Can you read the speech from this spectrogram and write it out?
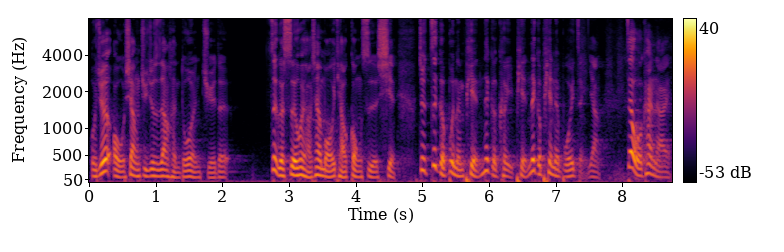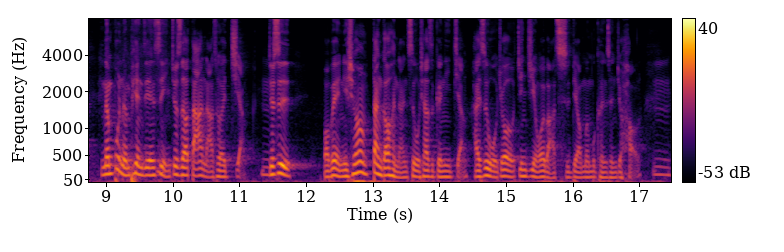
我觉得偶像剧就是让很多人觉得这个社会好像某一条共识的线，就这个不能骗，那个可以骗，那个骗了不会怎样。在我看来，能不能骗这件事情，就是要大家拿出来讲，嗯就是。宝贝，你希望蛋糕很难吃，我下次跟你讲，还是我就静静我会把它吃掉，闷不吭声就好了。嗯，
